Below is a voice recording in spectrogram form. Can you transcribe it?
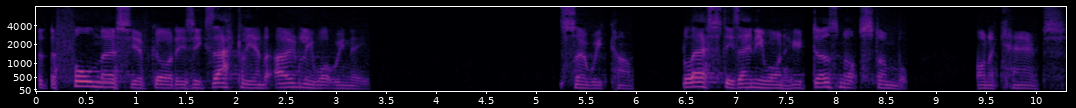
that the full mercy of God is exactly and only what we need. So we come. Blessed is anyone who does not stumble on account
